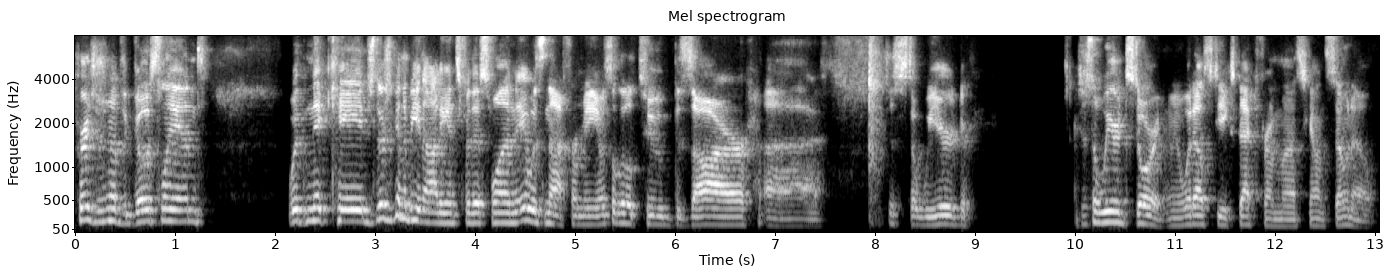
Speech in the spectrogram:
Prisoner of the Ghostland with Nick Cage. There's going to be an audience for this one. It was not for me. It was a little too bizarre. Uh, just a weird, just a weird story. I mean, what else do you expect from uh, Sono?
